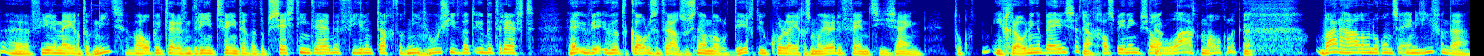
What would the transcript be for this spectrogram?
Uh, eh, 94 niet. We hopen in 2023 dat op 16 te hebben. 84 niet. Mm. Hoe ziet wat u betreft... U, u, wilt de kolencentrale zo snel mogelijk dicht. Uw collega's Milieudefensie zijn toch in Groningen bezig. Ja. Gaswinning zo ja. laag mogelijk. Ja. Waar halen we nog onze energie vandaan?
